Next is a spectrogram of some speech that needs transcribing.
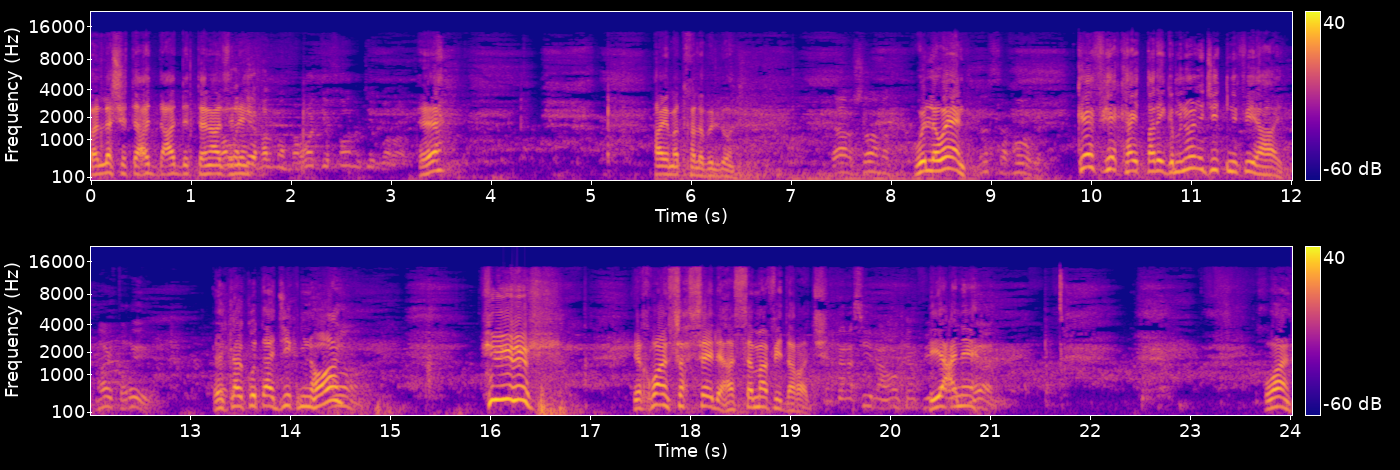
بلشت اعد عد التنازلي كيف المنظر وقف هون وجيب وراه. إيه؟ هاي مدخله باللون. لا مش شلون؟ ولا وين؟ لسه فوق. كيف هيك هاي الطريقة؟ من وين اجيتني فيها هاي؟ هاي طريق. هيك كنت أجيك من هون. كيف؟ يا إخوان سحسيلي هسه ما في درج انت نسينا هون كان في يعني- إخوان.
